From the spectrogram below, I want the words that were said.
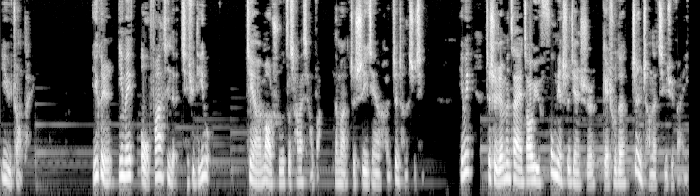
抑郁状态。一个人因为偶发性的情绪低落，进而冒出自杀的想法，那么这是一件很正常的事情，因为这是人们在遭遇负面事件时给出的正常的情绪反应，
